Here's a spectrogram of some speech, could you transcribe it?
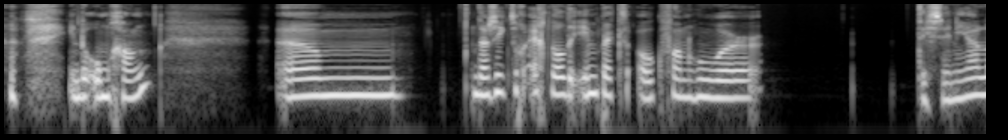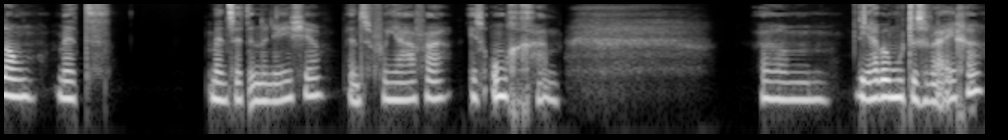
in de omgang. Um, daar zie ik toch echt wel de impact ook van hoe er decennia lang met mensen uit Indonesië, mensen van Java, is omgegaan. Um, die hebben moeten zwijgen.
